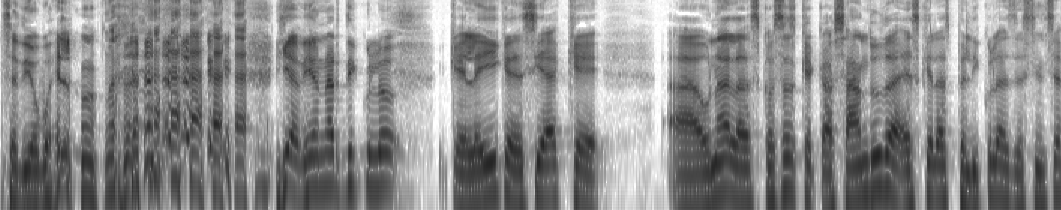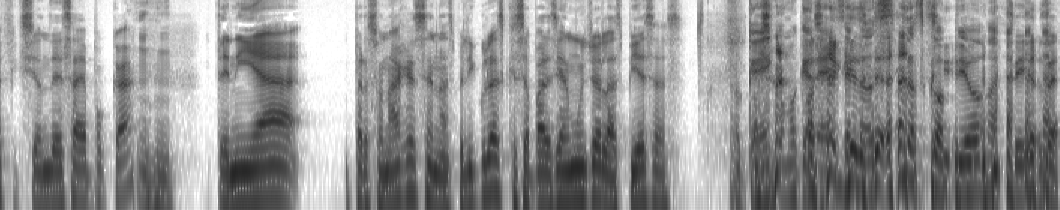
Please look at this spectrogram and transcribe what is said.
se dio vuelo. y había un artículo que leí que decía que uh, una de las cosas que causaban duda es que las películas de ciencia ficción de esa época tenía personajes en las películas que se parecían mucho a las piezas. Ok, como que, se, los, copió. Sí, o sea,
